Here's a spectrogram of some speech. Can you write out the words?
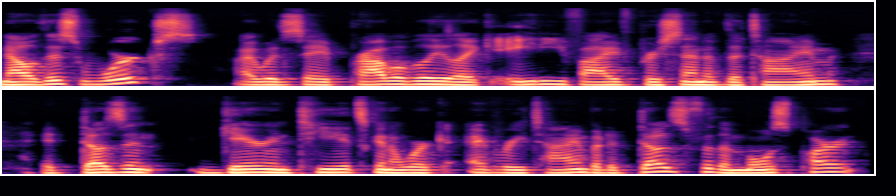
Now this works, I would say probably like 85% of the time. It doesn't guarantee it's going to work every time, but it does for the most part.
